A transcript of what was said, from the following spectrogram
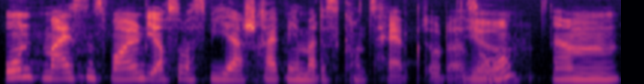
Und meistens wollen die auch sowas wie, ja, schreib mir mal das Konzept oder Ja. so. Ähm,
